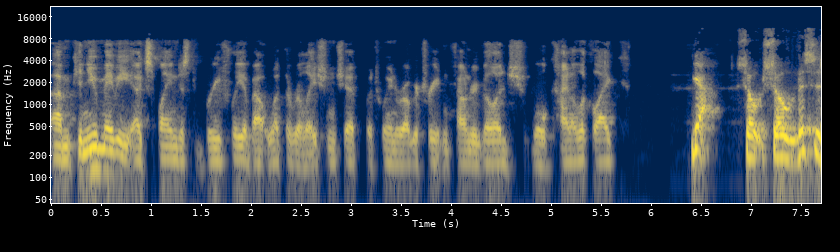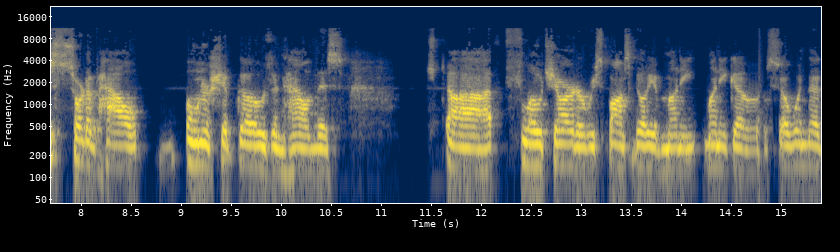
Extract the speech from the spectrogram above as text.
Um, can you maybe explain just briefly about what the relationship between Rogue Retreat and Foundry Village will kind of look like? Yeah. So so this is sort of how ownership goes and how this uh, flow chart or responsibility of money money goes. So when the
